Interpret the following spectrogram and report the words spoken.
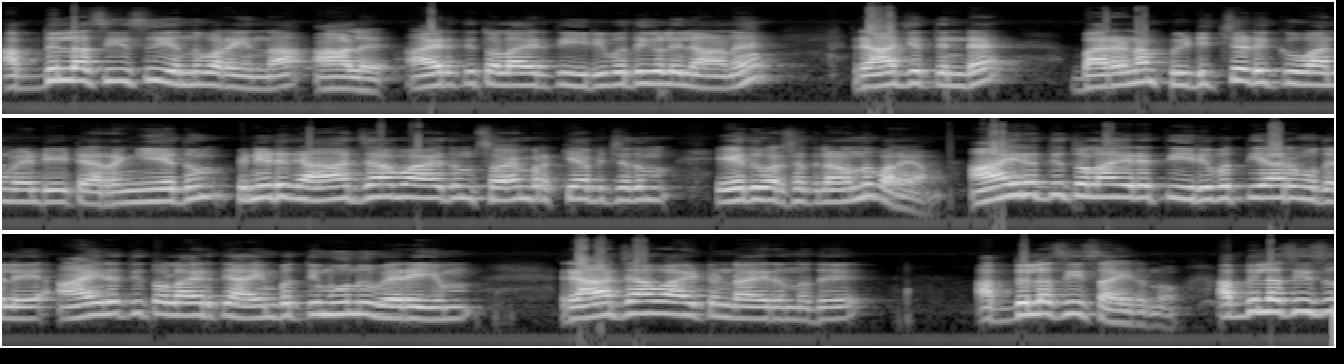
അബ്ദുൽ അസീസ് എന്ന് പറയുന്ന ആൾ ആയിരത്തി തൊള്ളായിരത്തി ഇരുപതുകളിലാണ് രാജ്യത്തിന്റെ ഭരണം പിടിച്ചെടുക്കുവാൻ വേണ്ടിയിട്ട് ഇറങ്ങിയതും പിന്നീട് രാജാവായതും സ്വയം പ്രഖ്യാപിച്ചതും ഏത് വർഷത്തിലാണെന്ന് പറയാം. ആയിരത്തി തൊള്ളായിരത്തി ഇരുപത്തിയാറ് മുതൽ ആയിരത്തി തൊള്ളായിരത്തി അമ്പത്തി മൂന്ന് വരെയും രാജാവായിട്ടുണ്ടായിരുന്നത് അബ്ദുൽ അസീസ് ആയിരുന്നു. അബ്ദുൽ അസീസ്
